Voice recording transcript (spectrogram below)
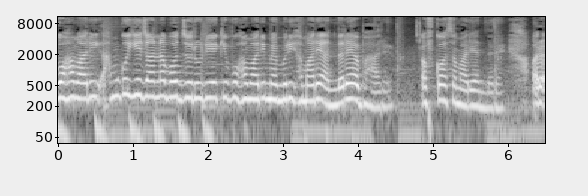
वो हमारी, हमको ये जानना बहुत ज़रूरी है कि वो हमारी मेमोरी हमारे अंदर है या बाहर है। ऑफकोर्स हमारे अंदर है। और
